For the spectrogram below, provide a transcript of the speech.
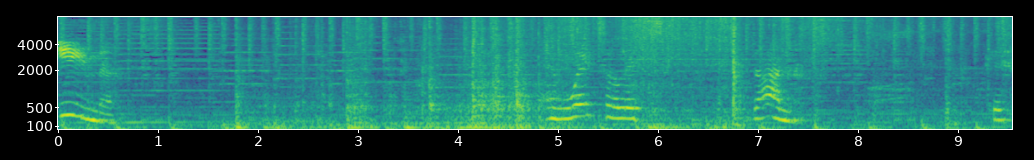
in and wait till it's done. Okay.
